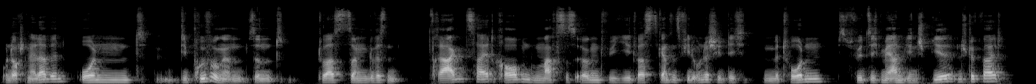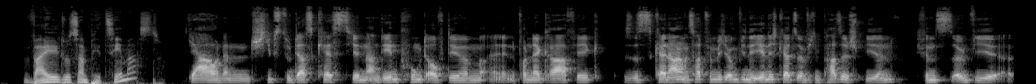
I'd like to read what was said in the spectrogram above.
und auch schneller bin. Und die Prüfungen sind, du hast so einen gewissen Fragenzeitraum, du machst es irgendwie, du hast ganz, ganz viele unterschiedliche Methoden. Es fühlt sich mehr an wie ein Spiel, ein Stück weit. Weil du es am PC machst? Ja, und dann schiebst du das Kästchen an den Punkt auf dem, äh, von der Grafik. Es ist, keine Ahnung, es hat für mich irgendwie eine Ähnlichkeit zu irgendwelchen Puzzlespielen. Ich finde es irgendwie äh,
